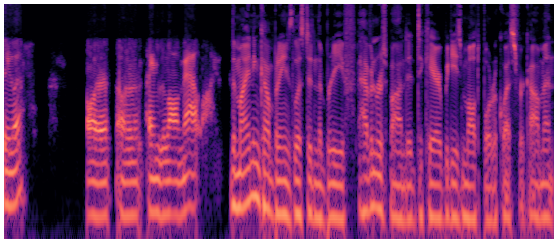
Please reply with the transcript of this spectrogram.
to us, or, or things along that line. The mining companies listed in the brief haven't responded to KRBD's multiple requests for comment.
